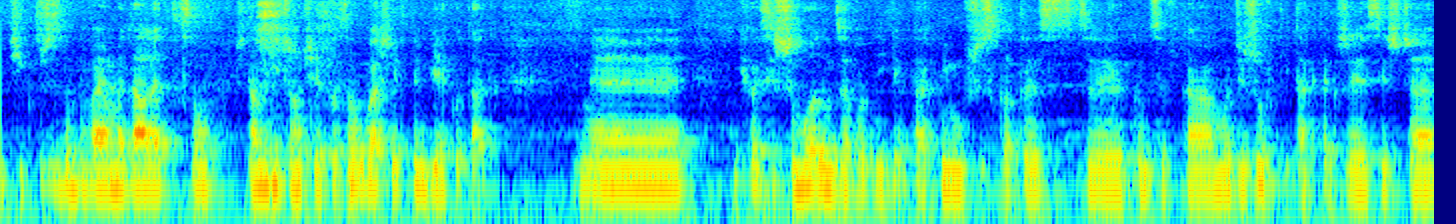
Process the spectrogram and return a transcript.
i ci, którzy zdobywają medale, to są, czy tam liczą się, to są właśnie w tym wieku, tak. Michał jest jeszcze młodym zawodnikiem, tak? Mimo wszystko to jest y, końcówka młodzieżówki, tak? Także jest jeszcze,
